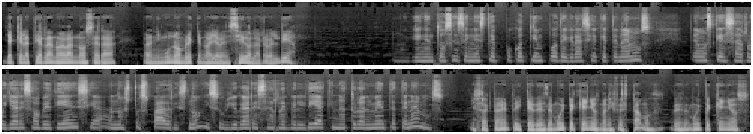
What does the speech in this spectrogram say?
ya que la tierra nueva no será para ningún hombre que no haya vencido la rebeldía. Muy bien, entonces en este poco tiempo de gracia que tenemos, tenemos que desarrollar esa obediencia a nuestros padres, ¿no? Y subyugar esa rebeldía que naturalmente tenemos. Exactamente, y que desde muy pequeños manifestamos, desde muy pequeños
